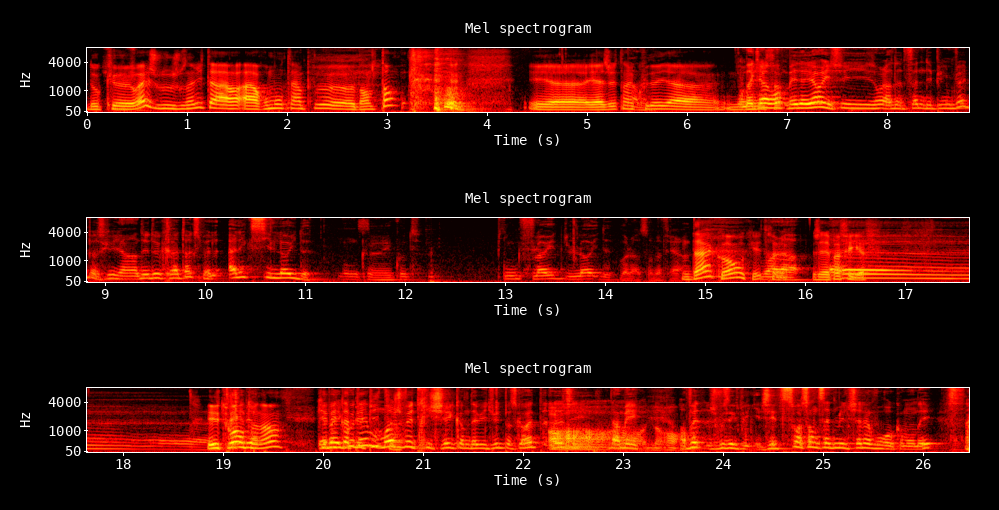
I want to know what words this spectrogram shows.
Donc, euh, ouais, je, vous- je vous invite à, à remonter un peu dans le temps et, euh, et à jeter un Ah coup d'œil à. une Bah, carrément. Mais d'ailleurs, ils, ils ont l'air d'être fans des Pink Floyd parce qu'il y a un des deux créateurs qui s'appelle Alexis Lloyd. Donc, euh, écoute. Pink Floyd, Lloyd. Voilà, ça m'a fait rire. D'accord, ok, très Voilà. bien. J'avais pas fait gaffe. Euh, Et toi. Antonin Eh bah écoutez, moi je vais tricher comme d'habitude parce qu'en fait, là j'ai. Oh, Non mais. non. En fait, je vous explique. J'ai 67 000 chaînes à vous recommander. Euh,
